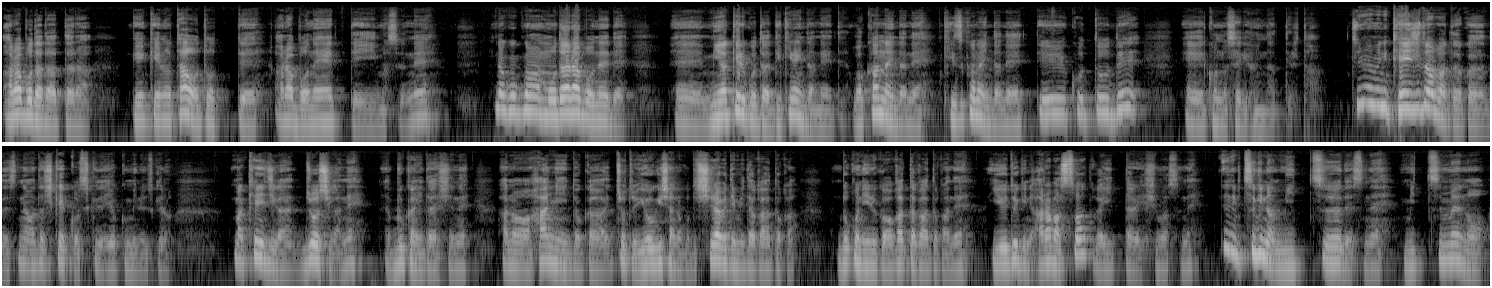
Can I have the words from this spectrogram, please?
アラボダだったら原型のたを取ってアラボネって言いますよね。でここはモダラボネで、えー、見分けることはできないんだねって、わかんないんだね、気づかないんだねっていうことで、えー、このセリフになってると。ちなみに刑事ドラマとかですね、私結構好きでよく見るんですけど、まあ刑事が、上司がね、部下に対してね、あの、犯人とか、ちょっと容疑者のこと調べてみたかとか、どこにいるか分かったかとかね、言う時にアラバストとか言ったりしますね。で、次の3つですね。3つ目の、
